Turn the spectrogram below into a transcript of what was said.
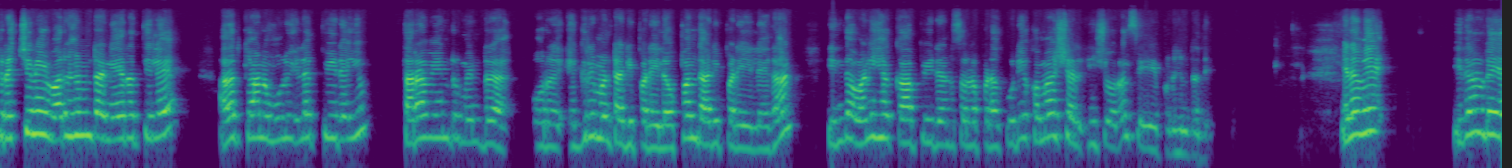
பிரச்சனை வருகின்ற நேரத்திலே அதற்கான முழு இழப்பீடையும் தர வேண்டும் என்ற ஒரு எக்ரிமெண்ட் அடிப்படையில ஒப்பந்த அடிப்படையிலே தான் இந்த வணிக காப்பீடு என்று சொல்லப்படக்கூடிய கொமர்ஷியல் இன்சூரன்ஸ் செய்யப்படுகின்றது. எனவே இதனுடைய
